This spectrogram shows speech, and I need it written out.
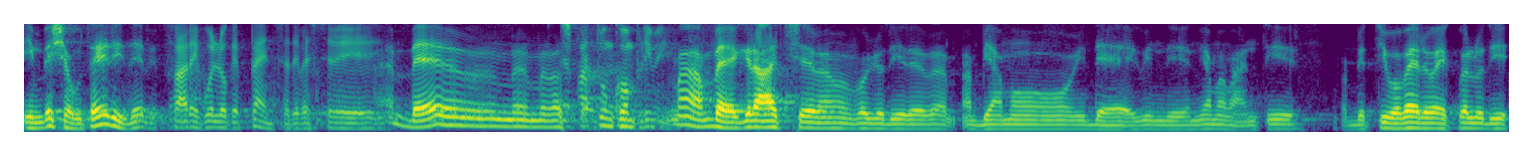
invece Auteri deve fare quello che pensa, deve essere... Eh beh, me, me ha fatto un complimento. Ma beh, grazie, voglio dire, abbiamo idee, quindi andiamo avanti. L'obiettivo vero è quello di,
